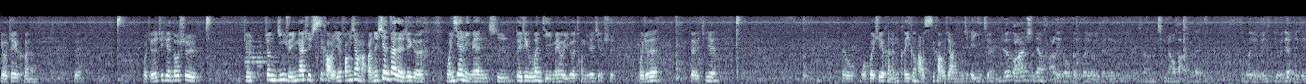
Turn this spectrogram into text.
有这个可能，对，我觉得这些都是就政经学应该去思考的一些方向嘛。反正现在的这个文献里面是对这个问题没有一个统一的解释。我觉得对这些，对我我回去也可能可以更好思考一下你们这些意见。你觉得王安石变法里头会不会有一些这个意思，像青苗法之类的，会不会有一有一点这些？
